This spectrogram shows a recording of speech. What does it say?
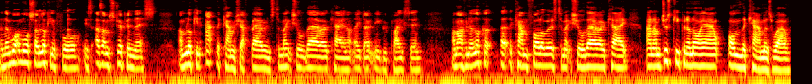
And then what I'm also looking for is as I'm stripping this, I'm looking at the camshaft bearings to make sure they're okay and that they don't need replacing. I'm having a look at, at the cam followers to make sure they're okay and I'm just keeping an eye out on the cam as well.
